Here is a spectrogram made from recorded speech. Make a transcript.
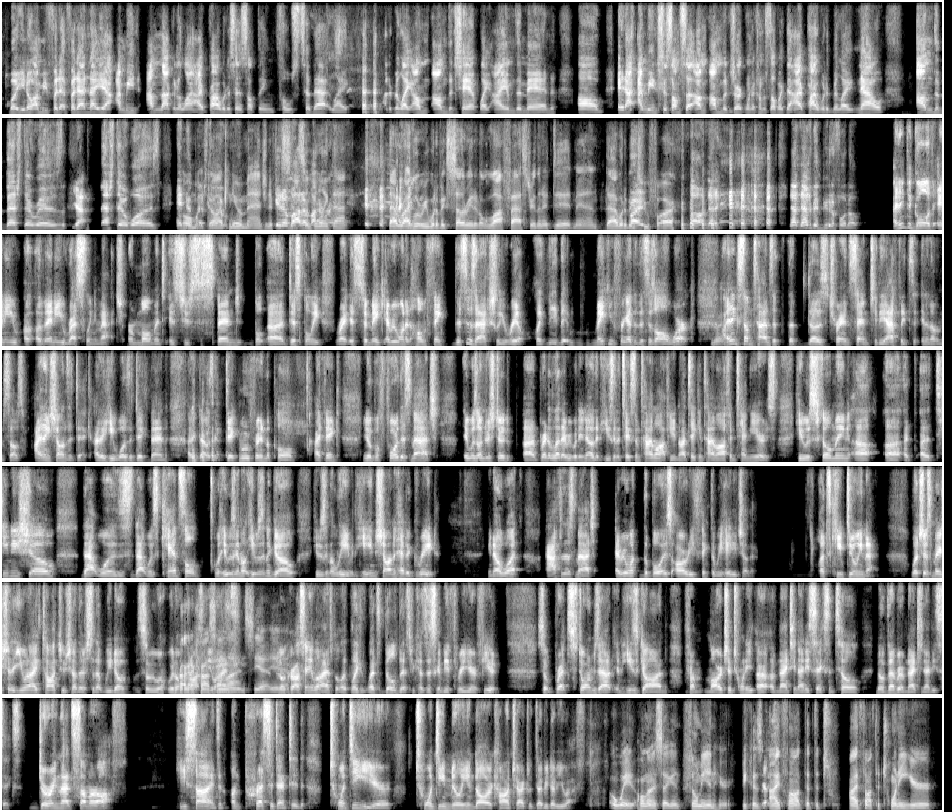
But you know, I mean, for that for that night, yeah. I mean, I'm not gonna lie. I probably would have said something close to that. Like, I'd have been like, "I'm I'm the champ. Like, I am the man." Um, and I, I mean, since I'm so, I'm I'm a jerk when it comes to stuff like that, I probably would have been like, "Now, I'm the best there is. Yeah. the best there was." And the oh my god, can you imagine if Get he said out of my something like ring. that? That rivalry would have accelerated a lot faster than it did, man. That would have been Right. too far. oh, that, that that'd have been beautiful though. I think the goal of any of any wrestling match or moment is to suspend uh, disbelief, right? Is to make everyone at home think this is actually real, like the, the, make you forget that this is all work. Right. I think sometimes that, that does transcend to the athletes in and of themselves. I think Shawn's a dick. I think he was a dick then. I think that was a dick move for him to pull. I think you know before this match, it was understood. Uh, Bret had let everybody know that he's going to take some time off. He had not taken time off in ten years. He was filming a, a, a TV show that was that was canceled. Well, he was gonna he was gonna go. He was gonna leave, and he and Shawn had agreed. You know what? After this match, everyone, the boys already think that we hate each other. Let's keep doing that. Let's just make sure that you and I talk to each other so that we don't so we, won't- we don't not going to cross, cross any lines. lines. Yeah, We don't cross any lines, but let, like let's build this because this is going to be a three-year feud. So Bret storms out and he's gone from March of twenty uh, of 1996 until November of 1996. During that summer off, he signs an unprecedented 20-year, 20 million dollar contract with WWF. Oh wait, hold on a second. Fill me in here because Yep. I thought that the tw- I thought the 20 year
